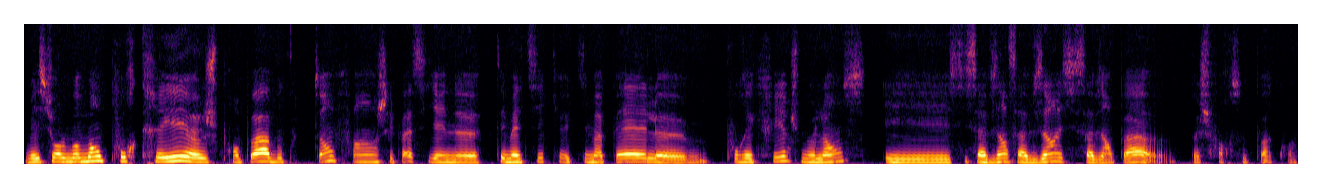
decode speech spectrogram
Mais sur le moment, pour créer, euh, je prends pas beaucoup de temps. Enfin, je sais pas s'il y a une thématique qui m'appelle euh, pour écrire, je me lance. Et si ça vient, ça vient. Et si ça vient pas, euh, bah, je force pas, quoi.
